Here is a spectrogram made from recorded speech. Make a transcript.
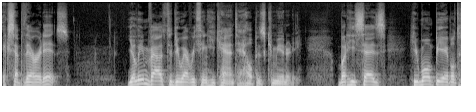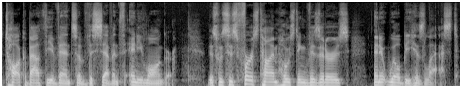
except there it is. Yalim vows to do everything he can to help his community, but he says he won't be able to talk about the events of the 7th any longer. This was his first time hosting visitors, and it will be his last.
